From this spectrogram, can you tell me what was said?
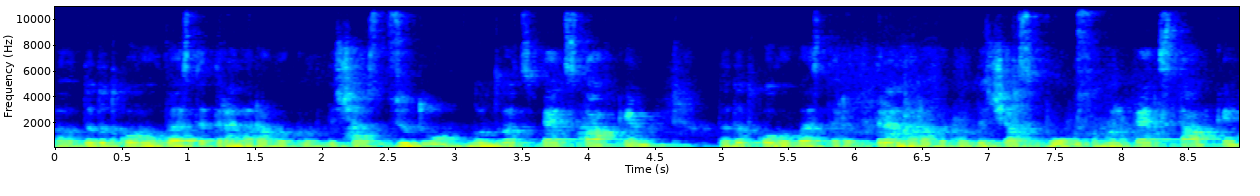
Е, Додатково ввести тренера-викладача з дзюдо 0,25 ставки, Додатково ввести тренера-викладача з боксу 0,5 ставки,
